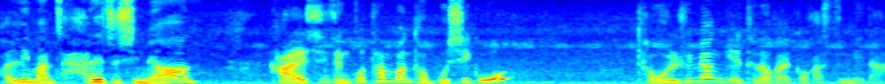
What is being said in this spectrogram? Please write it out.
관리만 잘 해주시면 가을 시즌 꽃 한 번 더 보시고 겨울 휴면기에 들어갈 것 같습니다.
